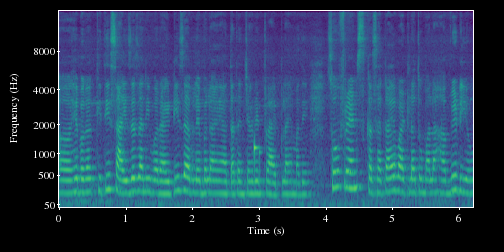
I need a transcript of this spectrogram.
हे बघा किती सायझेस आणि व्हरायटीज अवेलेबल आहे आता त्यांच्याकडे ट्रायप्लायमध्ये सो फ्रेंड्स कसा काय वाटला तुम्हाला हा व्हिडिओ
